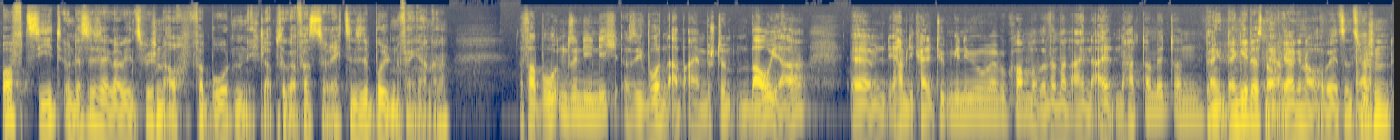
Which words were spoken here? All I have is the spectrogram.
oft sieht, und das ist ja, glaube ich, inzwischen auch verboten, ich glaube sogar fast zu Recht, sind diese Bullenfänger. Ne? Verboten sind die nicht. Also sie wurden ab einem bestimmten Baujahr, ähm, die haben die keine Typengenehmigung mehr bekommen, aber wenn man einen alten hat damit, dann. Dann, dann geht das noch, ja. Ja. genau. Aber jetzt inzwischen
